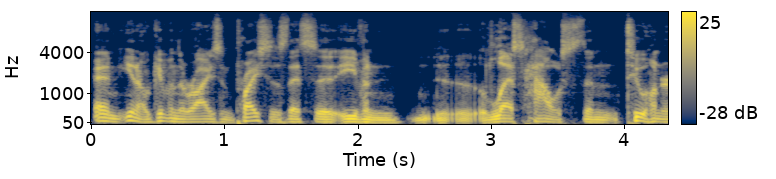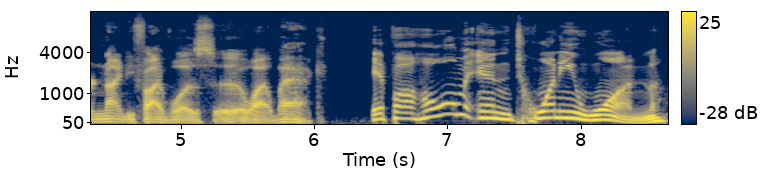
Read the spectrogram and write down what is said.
and you know, given the rise in prices, that's even uh, less house than two hundred ninety five was uh, a while back. If a home in 21,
